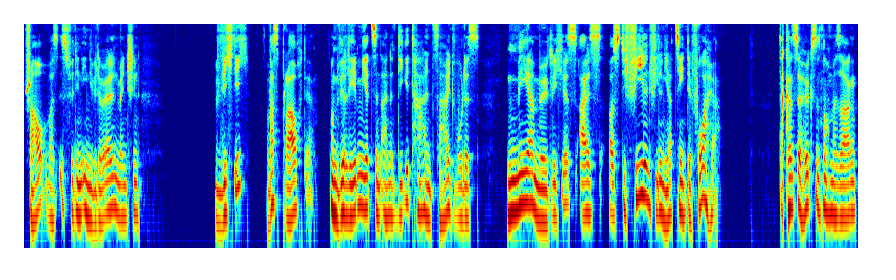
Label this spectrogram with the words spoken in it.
schau, was ist für den individuellen Menschen wichtig, was braucht er? Und wir leben jetzt in einer digitalen Zeit, wo das mehr möglich ist als aus die vielen, vielen Jahrzehnte vorher. Da kannst du höchstens noch mal sagen,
